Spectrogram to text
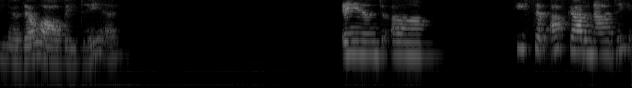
you know they'll all be dead." And um, he said, "I've got an idea."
